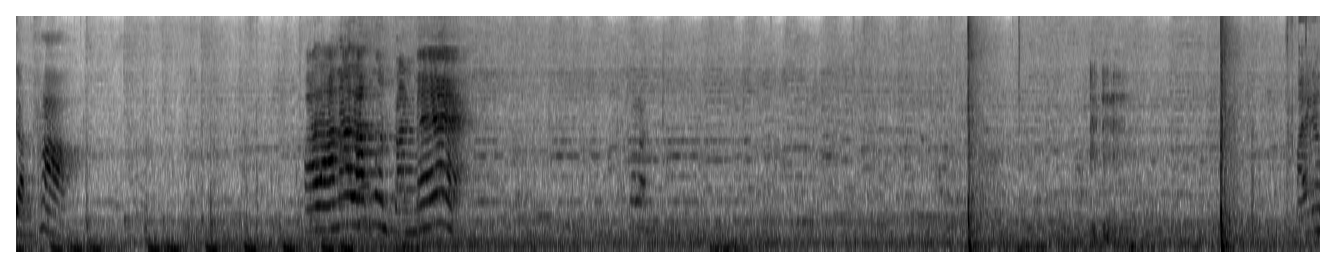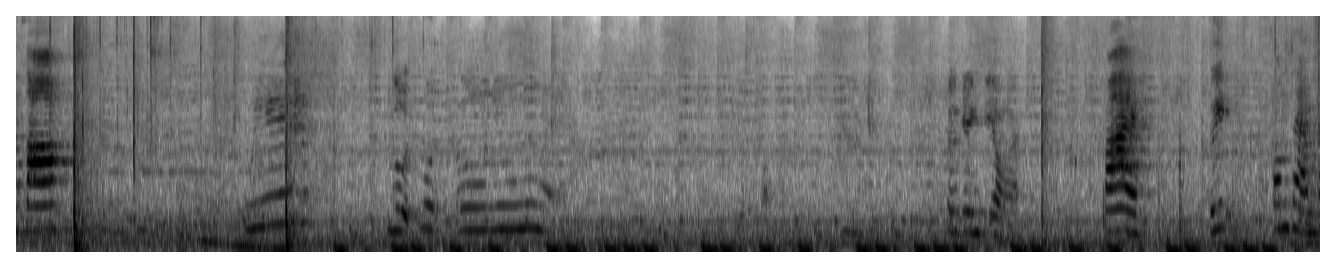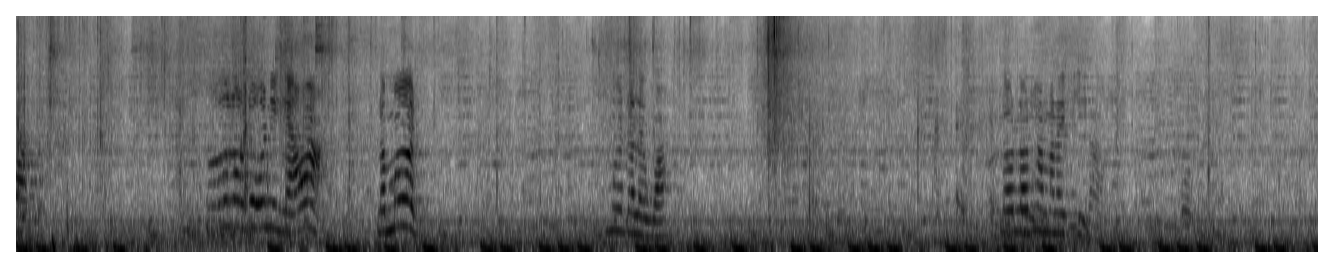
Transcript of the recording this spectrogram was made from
ลืองค่ะพาราน่ารักเหมือนกันแม่ เราเราทำอะไรผิดอะ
